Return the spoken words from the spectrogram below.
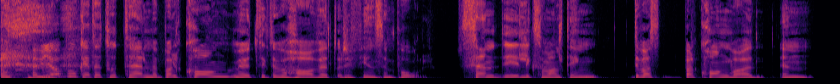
Jag har bokat ett hotell med balkong med utsikt över havet och det finns en pool. sen är liksom allting... Det var, balkong var en,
